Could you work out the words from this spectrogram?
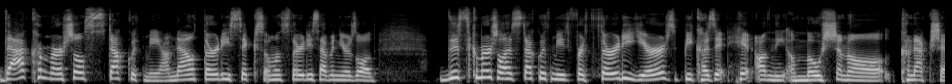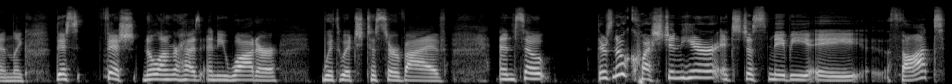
that commercial stuck with me. I'm now 36, almost 37 years old this commercial has stuck with me for 30 years because it hit on the emotional connection. Like this fish no longer has any water with which to survive. And so there's no question here. It's just maybe a thought,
